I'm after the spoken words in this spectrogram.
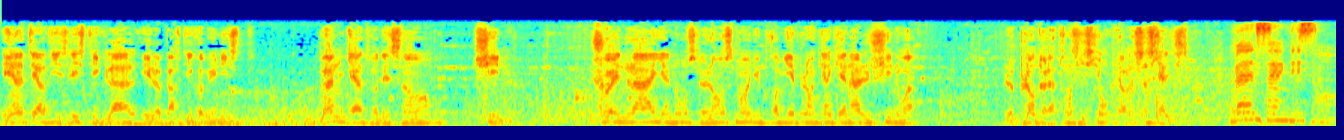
et interdisent l'Istiklal et le Parti communiste. 24 décembre, Chine. Chou Enlai annonce le lancement du premier plan quinquennal chinois, le plan de la transition vers le socialisme. 25 décembre.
